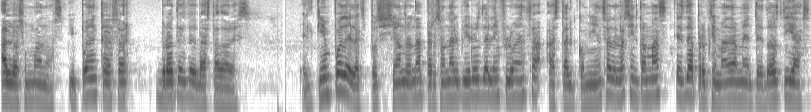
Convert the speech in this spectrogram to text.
a los humanos y pueden causar brotes devastadores. El tiempo de la exposición de una persona al virus de la influenza hasta el comienzo de los síntomas es de aproximadamente dos días,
